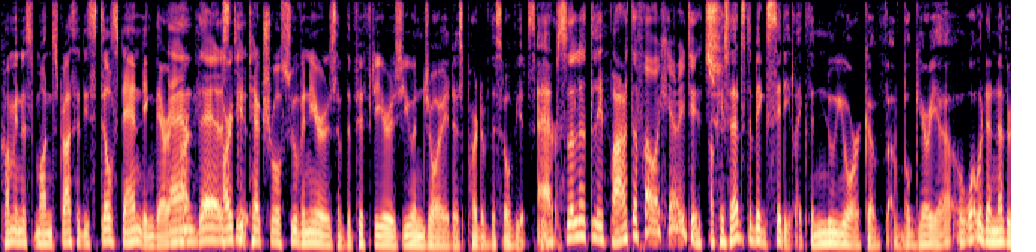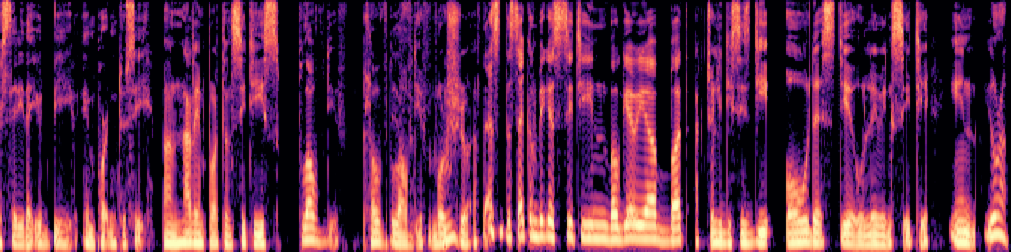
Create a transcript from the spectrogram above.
communist monstrosities still standing there. And Ar- still- architectural souvenirs of the 50 years you enjoyed as part of the Soviet sphere. Absolutely part of our heritage. Okay, so that's the big city, like the New York of, of Bulgaria. What would another city that you'd be important to see? Another important city is Plovdiv. Plovdiv. Plovdiv, for Mhm. sure. That's the second biggest city in Bulgaria, but actually, this is the oldest still living city in Europe.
